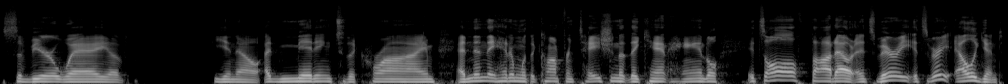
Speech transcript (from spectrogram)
severe way of you know, admitting to the crime, and then they hit him with a confrontation that they can't handle. It's all thought out, and it's very it's very elegant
